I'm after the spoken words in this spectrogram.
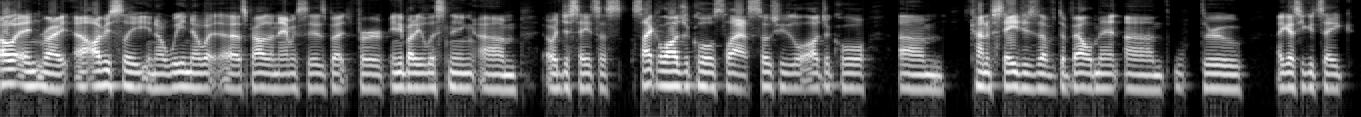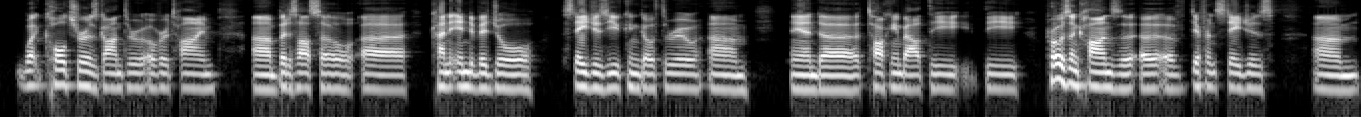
oh and right uh, obviously you know we know what uh, spiral dynamics is but for anybody listening um, i would just say it's a psychological slash sociological um, kind of stages of development um, through i guess you could say what culture has gone through over time um, but it's also uh, kind of individual stages you can go through um, and uh, talking about the the pros and cons of, of different stages, um,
